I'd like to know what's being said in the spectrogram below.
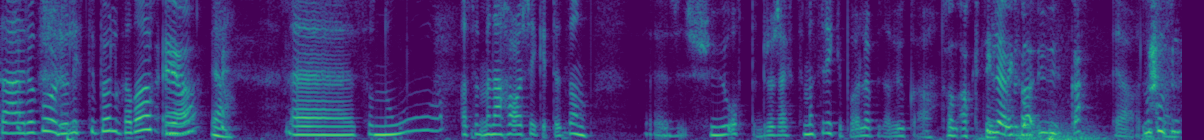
Der òg går det jo litt i bølger, da. Ja. Ja. Uh, så nå altså, Men jeg har sikkert et sånn sju-åtte prosjekt som jeg strikker på i løpet av uka. Sånn I løpet av liksom. uka. Ja, Men hvordan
